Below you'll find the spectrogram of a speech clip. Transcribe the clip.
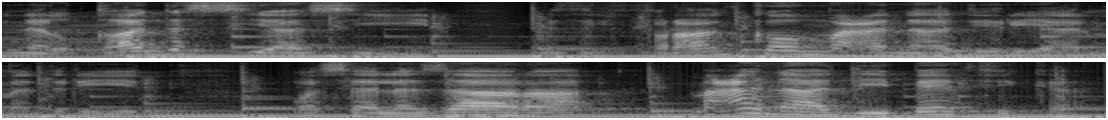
من القادة السياسيين مثل فرانكو مع نادي ريال مدريد وسالازارا مع نادي بنفيكا.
